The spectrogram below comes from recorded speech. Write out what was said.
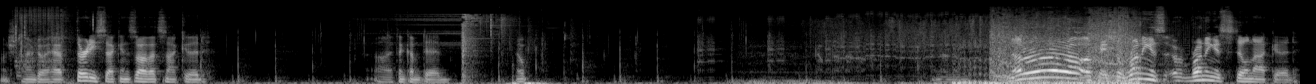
How much time do I have? 30 seconds. Oh, that's not good. Oh, I think I'm dead. Nope. No, no, no, no, no. Okay, so running is uh, running is still not good.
